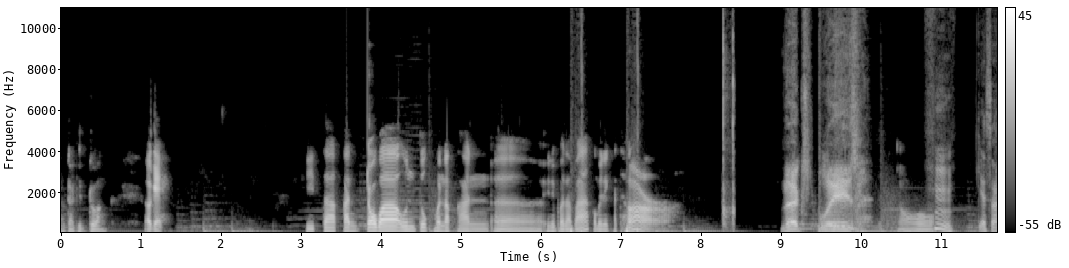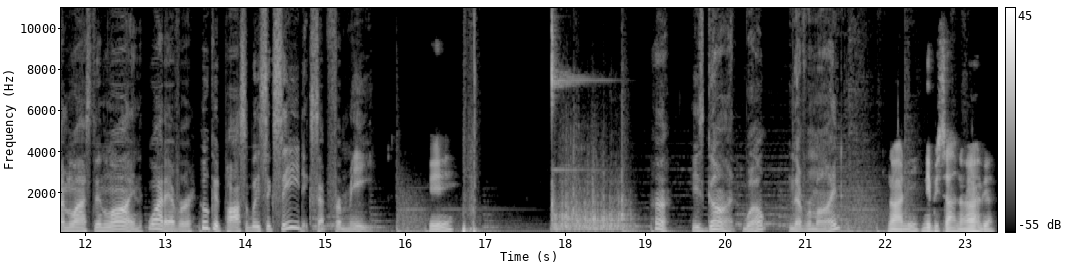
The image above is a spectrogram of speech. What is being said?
udah gitu doang oke kita akan coba untuk menekan eh, ini buat apa komunikator Next, please. oh Hmm, guess I'm last in line. Whatever. Who could possibly succeed except for me? oke Huh, he's gone. Well, never mind. Nah, ini ini bisa. Nah, lihat.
